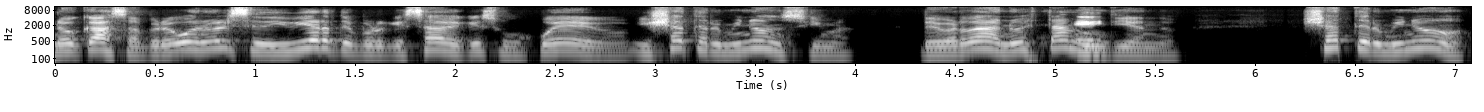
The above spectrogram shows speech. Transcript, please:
no casa, pero bueno, él se divierte porque sabe que es un juego, y ya terminó encima, de verdad, no está mintiendo ya terminó.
